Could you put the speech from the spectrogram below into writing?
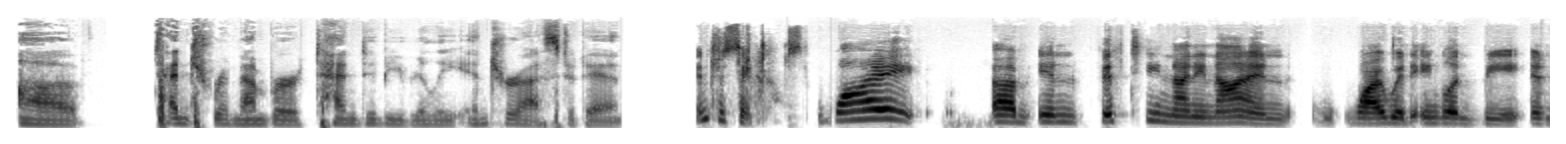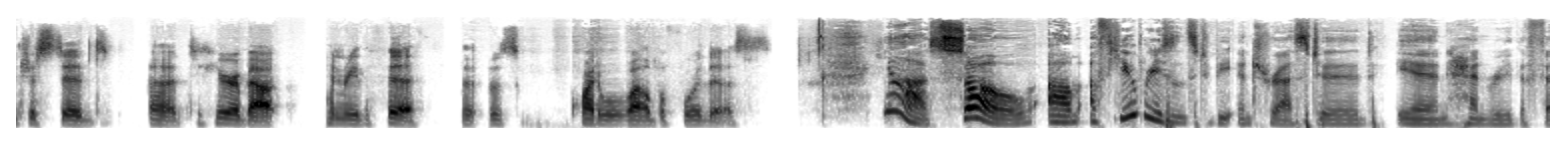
uh, tend to remember, tend to be really interested in. Interesting. Why, um, in 1599, why would England be interested uh, to hear about Henry V? It was quite a while before this. Yeah, so um, a few reasons to be interested in Henry V.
